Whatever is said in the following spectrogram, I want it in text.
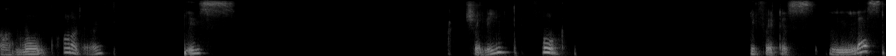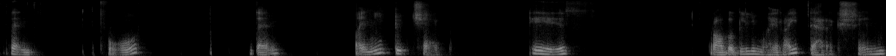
our move order is actually 4. If it is less than 4, then I need to check if probably my right direction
